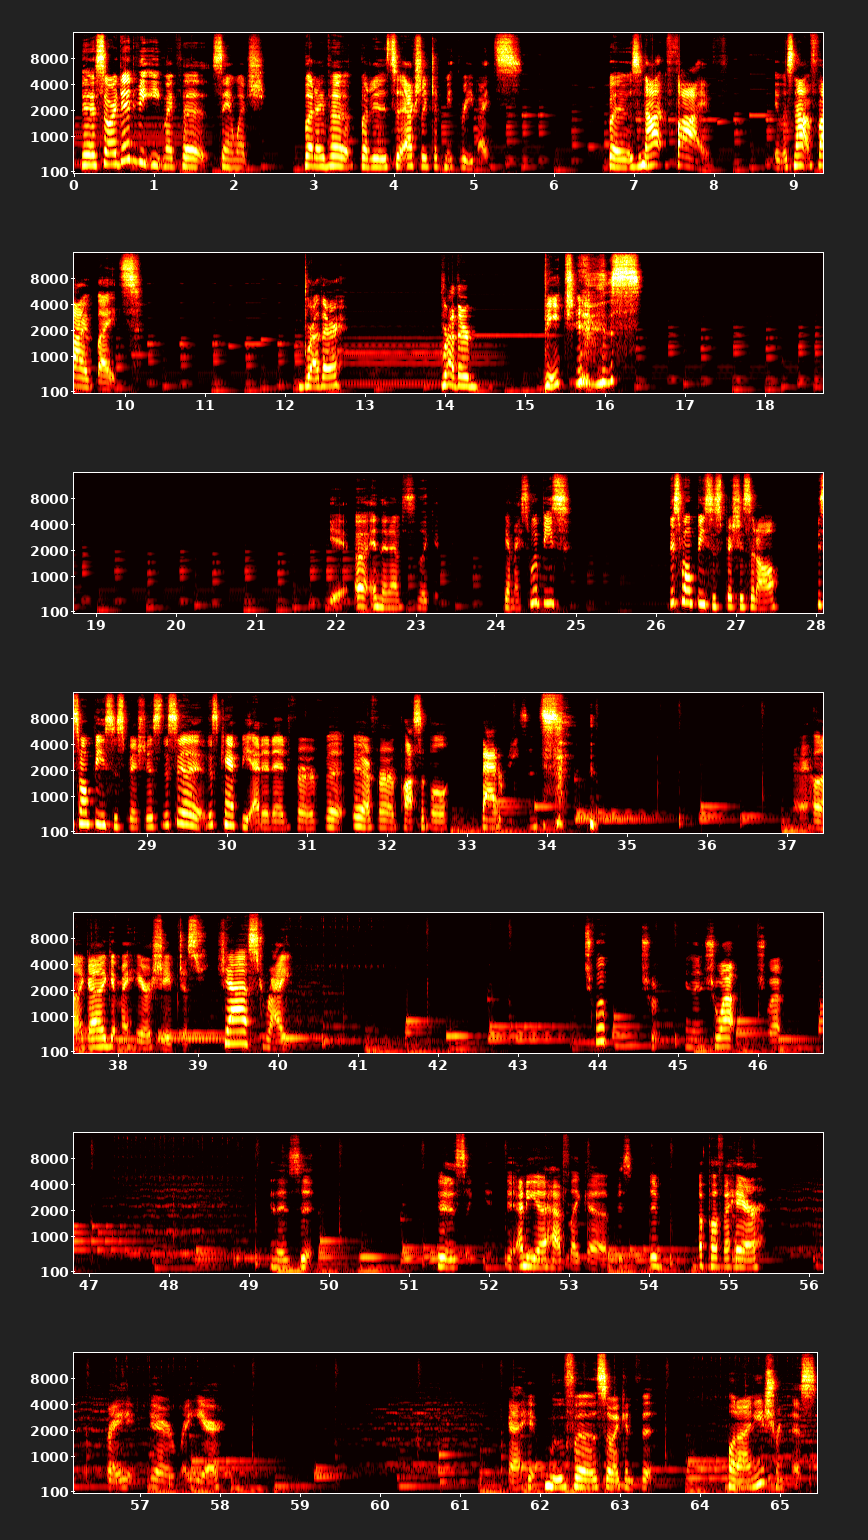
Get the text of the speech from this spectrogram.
yeah, so I did eat my sandwich, but I've uh, but it actually took me three bites. But it was not five. It was not five bites. Brother. Brother bitches. Yeah, uh, and then I was like, get my swoopies. This won't be suspicious at all. This won't be suspicious. This uh, this can't be edited for for, uh, for possible bad reasons. Alright, hold on. I gotta get my hair shaped just just right. Swoop, swoop, and then swap, swap. And then sit. Is I need to have like a a puff of hair right here, right here. Yeah, hit move uh, so I can fit. Hold on, I need to shrink this.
